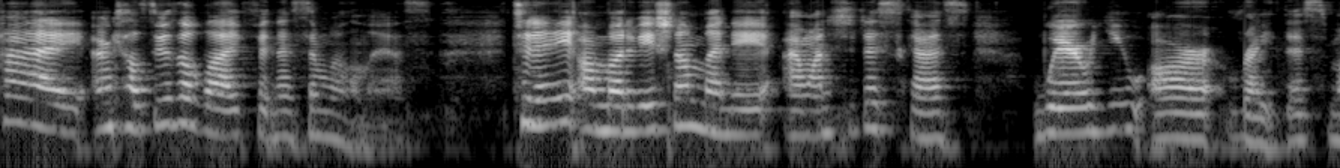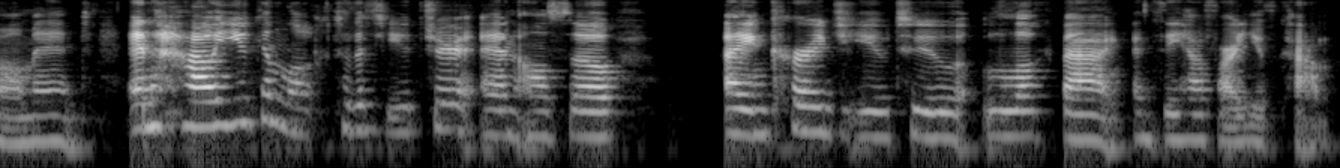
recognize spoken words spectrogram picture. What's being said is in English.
Hi, I'm Kelsey with Alive Fitness and Wellness. Today on Motivational Monday, I wanted to discuss where you are right this moment and how you can look to the future. And also, I encourage you to look back and see how far you've come.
